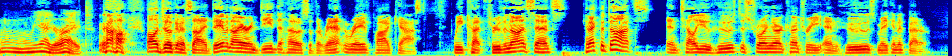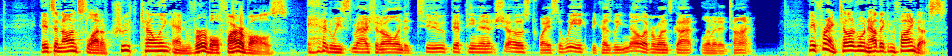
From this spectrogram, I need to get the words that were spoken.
Oh, yeah, you're right. All joking aside, Dave and I are indeed the hosts of the Rant and Rave podcast. We cut through the nonsense, connect the dots, and tell you who's destroying our country and who's making it better. It's an onslaught of truth telling and verbal fireballs. And we smash it all into two 15 minute shows twice a week because we know everyone's got limited time. Hey, Frank, tell everyone how they can find us.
